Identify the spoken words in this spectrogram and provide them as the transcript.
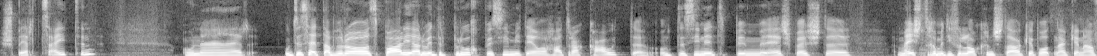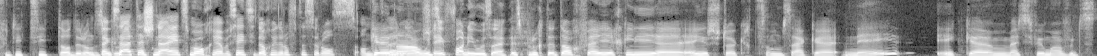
Sperrzeiten. Und, er, und das hat aber auch ein paar Jahre wieder gebraucht, bis ich mich daran gehalten habe. Und dass ich nicht beim erstbesten Meistens kommen die verlockendsten Angebote genau für die Zeit. Oder? Und, und dann gesagt hast, nein, jetzt mache ich, aber setze doch wieder auf das Ross und genau. äh, Stefanie raus. Es braucht dann doch ein bisschen äh, Eierstück, um zu sagen, nein, ich äh, merci vielmals für das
